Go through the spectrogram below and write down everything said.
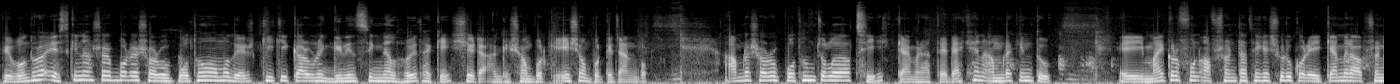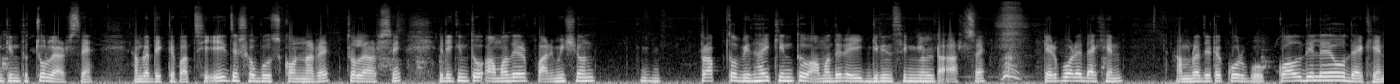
প্রিয় বন্ধুরা, স্ক্রিনে আসার পরে সর্বপ্রথম আমাদের কি কি কারণে গ্রিন সিগন্যাল হয়ে থাকে, সেটা আগে সম্পর্কে এই সম্পর্কে জানব। আমরা সর্বপ্রথম চলে যাচ্ছি ক্যামেরাতে। দেখেন, আমরা কিন্তু এই মাইক্রোফোন অপশনটা থেকে শুরু করে এই ক্যামেরা অপশন কিন্তু চলে আসছে। আমরা দেখতে পাচ্ছি, এই যে সবুজ কর্নারে চলে আসছে। এটি কিন্তু আমাদের পারমিশন প্রাপ্ত বিধায় কিন্তু আমাদের এই গ্রিন সিগন্যালটা আসছে। এরপরে দেখেন, আমরা যেটা করব কল দিলেও দেখেন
